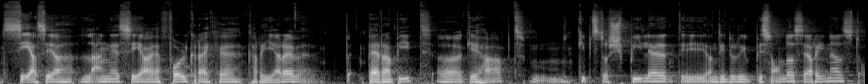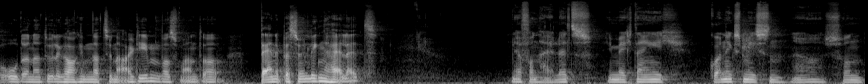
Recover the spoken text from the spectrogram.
sehr, sehr lange, sehr erfolgreiche Karriere bei Rapid äh, gehabt. Gibt es da Spiele, die, an die du dich besonders erinnerst oder natürlich auch im Nationalteam? Was waren da deine persönlichen Highlights? Ja, von Highlights. Ich möchte eigentlich gar nichts missen. Ja, schon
